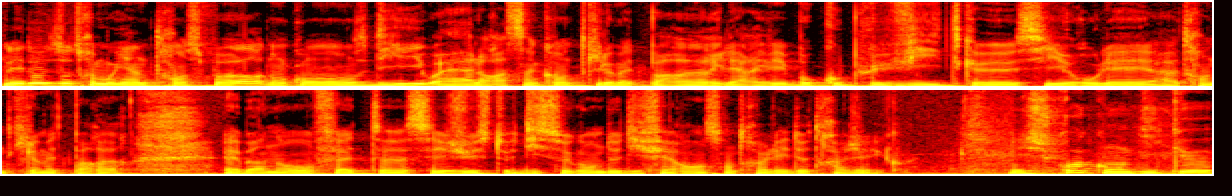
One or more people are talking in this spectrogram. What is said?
Les deux autres moyens de transport, donc on, se dit, ouais, alors à 50 km par heure, il est arrivé beaucoup plus vite que s'il roulait à 30 km par heure. Eh ben non, en fait, euh, c'est juste 10 secondes de différence entre les deux trajets. Quoi. Et je crois qu'on dit que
